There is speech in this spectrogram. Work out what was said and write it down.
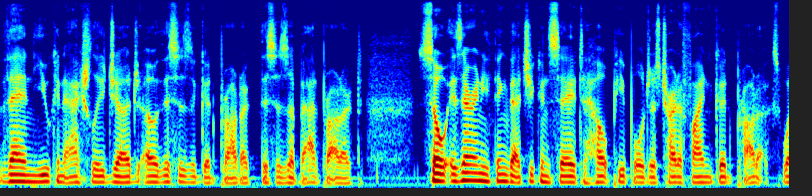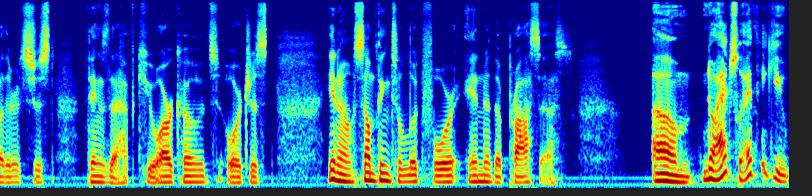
then you can actually judge, oh, this is a good product, this is a bad product. So, is there anything that you can say to help people just try to find good products, whether it's just things that have QR codes or just, you know, something to look for in the process? Um, no, actually, I think you,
